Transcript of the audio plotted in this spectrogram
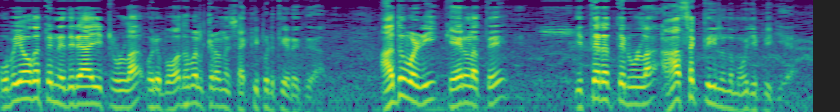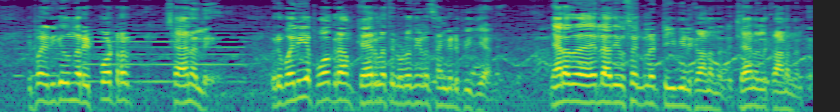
ഉപയോഗത്തിനെതിരായിട്ടുള്ള ഒരു ബോധവൽക്കരണം ശക്തിപ്പെടുത്തിയെടുക്കുക. അതുവഴി കേരളത്തെ ഇത്തരത്തിലുള്ള ആസക്തിയിൽ നിന്ന് മോചിപ്പിക്കുക. ഇപ്പോൾ എനിക്ക് തോന്നുന്ന റിപ്പോർട്ടർ ചാനൽ ഒരു വലിയ പ്രോഗ്രാം കേരളത്തിലുടനീളം സംഘടിപ്പിക്കുകയാണ്. ഞാനത് എല്ലാ ദിവസങ്ങളും ടി വിയിൽ കാണുന്നുണ്ട് ചാനലിൽ കാണുന്നുണ്ട്.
